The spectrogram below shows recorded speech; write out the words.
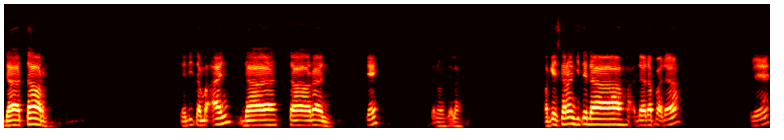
Datar. Jadi tambahan dataran. Okay? Tak ada masalah. Okay, sekarang kita dah dah dapat dah. Boleh eh?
